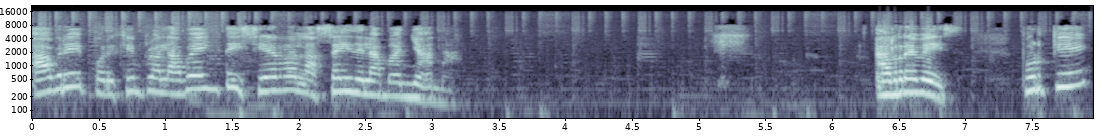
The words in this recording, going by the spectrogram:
Abre, por ejemplo, a las 20 y cierra a las 6 de la mañana. Al revés. porque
